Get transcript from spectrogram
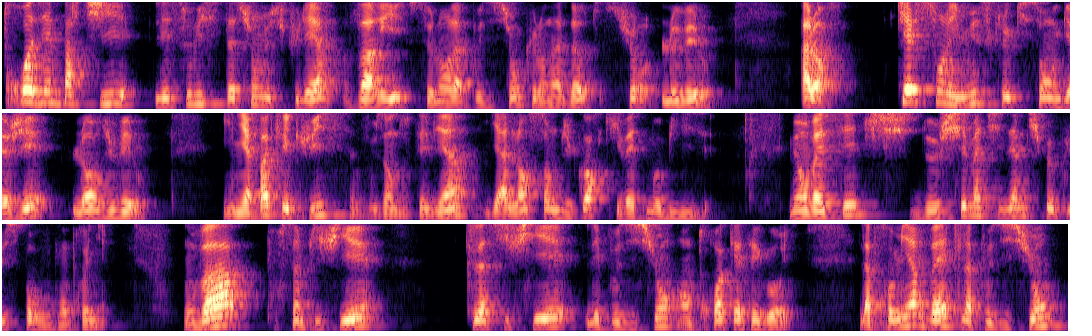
Troisième partie, les sollicitations musculaires varient selon la position que l'on adopte sur le vélo. Alors, quels sont les muscles qui sont engagés lors du vélo? Il n'y a pas que les cuisses, vous en doutez bien, il y a l'ensemble du corps qui va être mobilisé. Mais on va essayer de schématiser un petit peu plus pour que vous compreniez. On va, pour simplifier, classifier les positions en trois catégories. La première va être la position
